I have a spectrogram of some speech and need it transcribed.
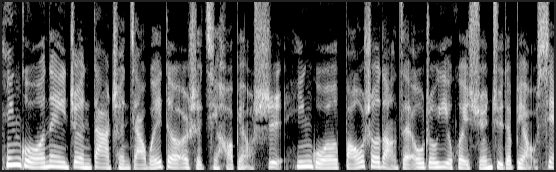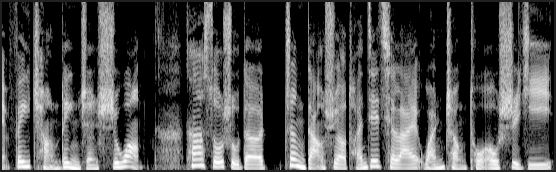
英国内政大臣贾维德二十七号表示，英国保守党在欧洲议会选举的表现非常令人失望。他所属的政党需要团结起来完成脱欧事宜。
